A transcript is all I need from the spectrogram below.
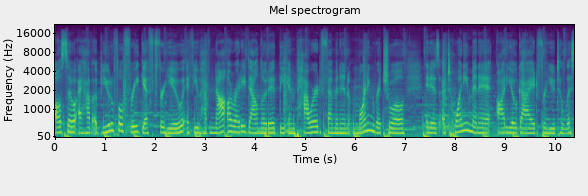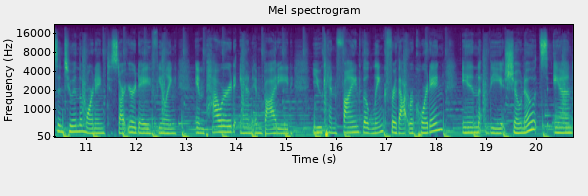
Also, I have a beautiful free gift for you if you have not already downloaded the Empowered Feminine Morning Ritual. It is a 20 minute audio guide for you to listen to in the morning to start your day feeling empowered and embodied. You can find the link for that recording in the show notes. And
